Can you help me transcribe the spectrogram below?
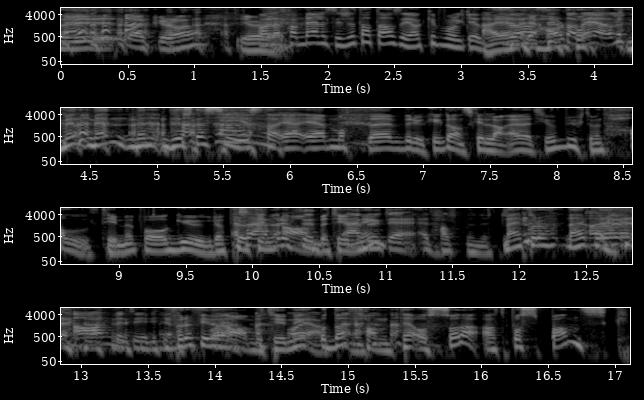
når vi snakker nå. Han har fremdeles ikke tatt av seg jakken, folkens. Nei, jeg, jeg. Men, men, men det skal sies, da. Jeg, jeg måtte bruke ganske lang Jeg vet ikke, vi brukte en halvtime på å google og prøve Altså, å finne en annen betydning. jeg brukte et halvt minutt. Nei, for å, nei, for å, for å finne en annen betydning. Og da fant jeg også da, at på spansk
